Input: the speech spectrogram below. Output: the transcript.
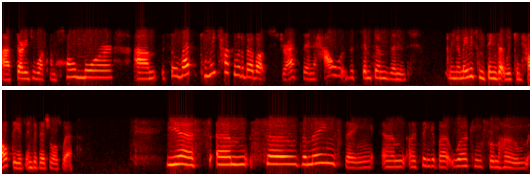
uh, starting to work from home more. Um, so let can we talk a little bit about stress and how the symptoms and you know maybe some things that we can help these individuals with. Yes. Um, so the main thing um, I think about working from home,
